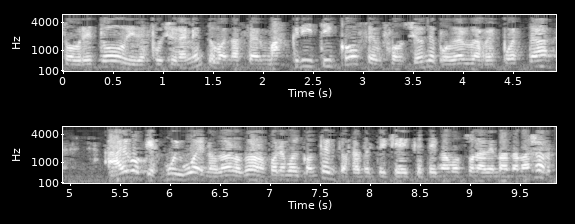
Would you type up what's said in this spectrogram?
sobre todo y de funcionamiento, van a ser más críticos en función de poder dar respuesta a algo que es muy bueno, ¿no? nos pone muy contentos realmente que, que tengamos una demanda mayor,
